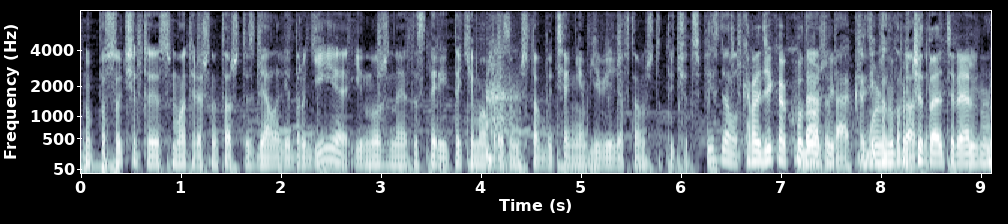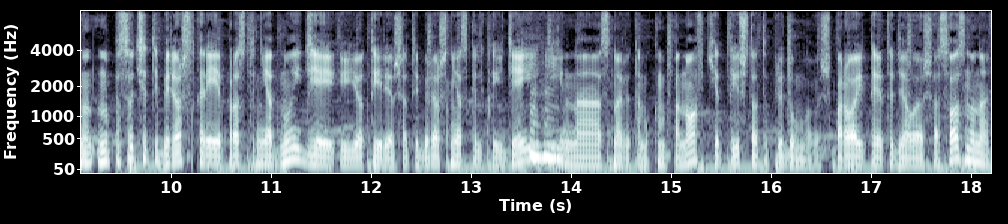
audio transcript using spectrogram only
Ну, по сути, ты смотришь на то, что сделали другие, и нужно это старить таким образом, чтобы тебя не объявили в том, что ты что-то спиздил. Кради как художник. Да, да, да кради Можно как художник. прочитать реально. Ну, ну, по сути, ты берешь скорее просто не одну идею и ее тыришь, а ты берешь несколько идей, угу. и на основе там компоновки ты что-то придумываешь. Порой ты это делаешь осознанно,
